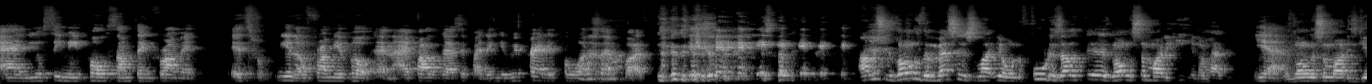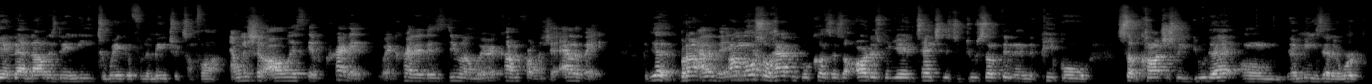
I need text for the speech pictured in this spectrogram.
and you'll see me post something from it. It's you know from your book, and I apologize if I didn't give you credit for one of them, but Honestly, as long as the message, like, yo, when the food is out there, as long as somebody eating, I'm happy. Yeah. As long as somebody's getting that knowledge they need to wake up from the matrix, I'm fine. And we should always give credit where credit is due and where it come from. We should elevate. Yeah, but I, Elevate I'm also happy because as an artist, when your intention is to do something and the people subconsciously do that, um, that means that it worked.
